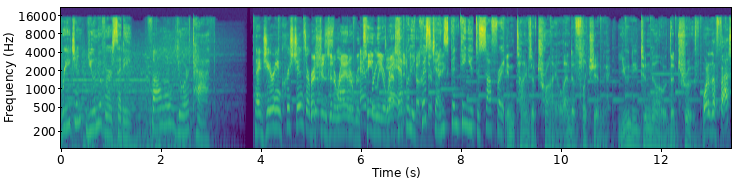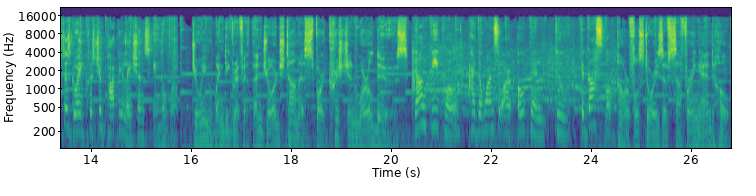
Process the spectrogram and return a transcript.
Regent University. Follow your path. Nigerian Christians are Christians in Iran are routinely arrested. Happily, Christians continue to suffer. In times of trial and affliction, you need to know the truth. One of the fastest growing Christian populations in the world. Join Wendy Griffith and George Thomas for Christian World News. Young people are the ones who are open to the gospel. Powerful stories of suffering and hope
